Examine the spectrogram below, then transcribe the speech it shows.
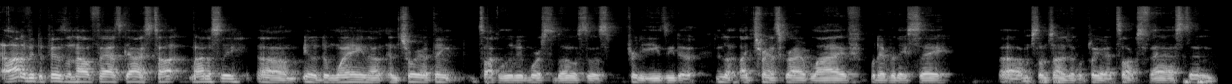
A lot of it depends on how fast guys talk. Honestly, um, you know, Dwane and Troy, I think, talk a little bit more slow, so it's pretty easy to you know, like transcribe live whatever they say. Um, sometimes you have a player that talks fast and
